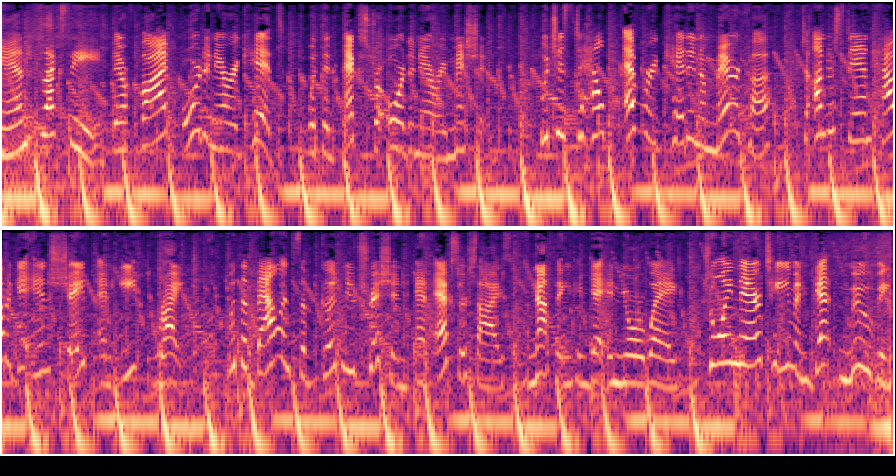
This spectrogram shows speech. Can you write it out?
And Flexi. They're five ordinary kids with an extraordinary mission, which is to help every kid in America to understand how to get in shape and eat right. With a balance of good nutrition and exercise, nothing can get in your way. Join their team and get moving.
